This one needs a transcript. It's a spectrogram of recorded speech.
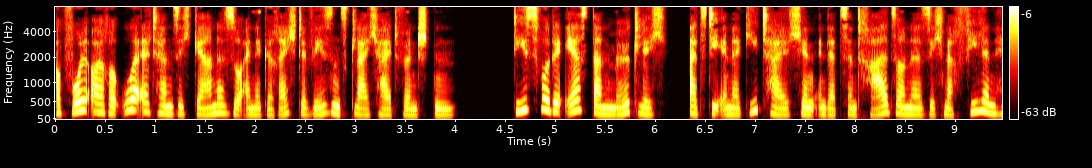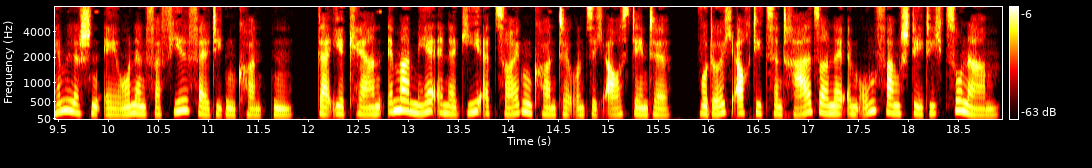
obwohl eure Ureltern sich gerne so eine gerechte Wesensgleichheit wünschten. Dies wurde erst dann möglich, als die Energieteilchen in der Zentralsonne sich nach vielen himmlischen Äonen vervielfältigen konnten, da ihr Kern immer mehr Energie erzeugen konnte und sich ausdehnte, wodurch auch die Zentralsonne im Umfang stetig zunahm.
